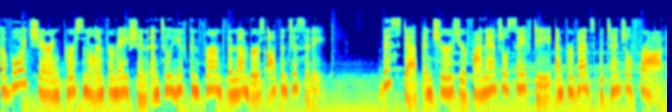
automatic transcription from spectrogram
Avoid sharing personal information until you've confirmed the number's authenticity. This step ensures your financial safety and prevents potential fraud.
